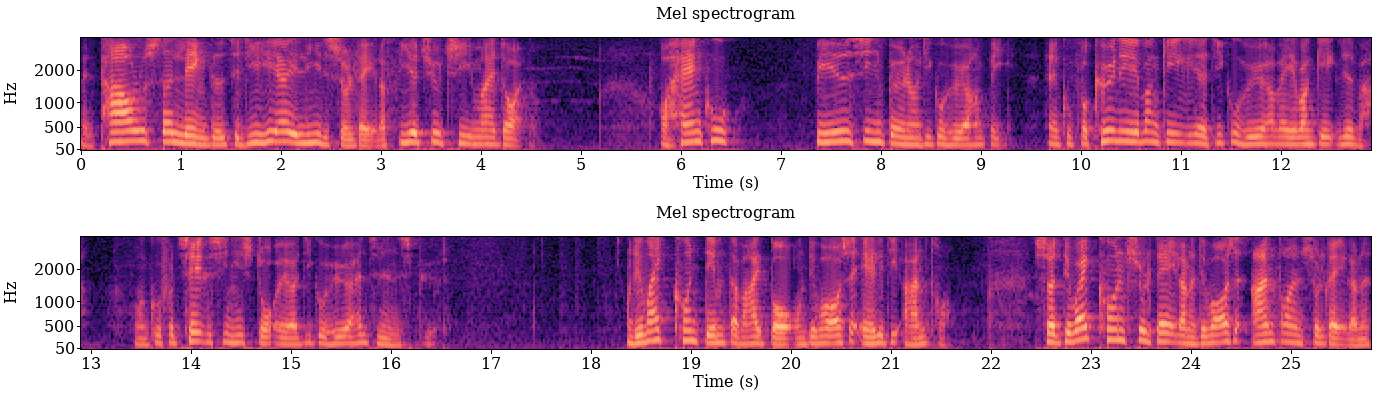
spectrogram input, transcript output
Men Paulus sad lænket til de her elitesoldater 24 timer i døgnet. Og han kunne bede sine bønder, og de kunne høre ham bede. Han kunne forkynde evangeliet, og de kunne høre, hvad evangeliet var. Og han kunne fortælle sin historie, og de kunne høre hans vidnesbyrd. Og det var ikke kun dem, der var i borgen, det var også alle de andre. Så det var ikke kun soldaterne, det var også andre end soldaterne,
